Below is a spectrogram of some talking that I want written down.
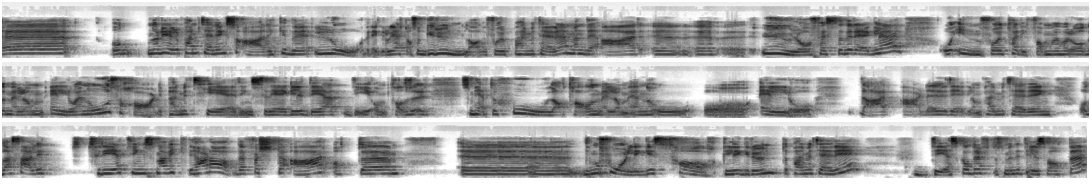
Uh, og når det gjelder permittering, så er ikke det lovregulert, altså grunnlaget for å permittere, men det er uh, ulovfestede regler. Og innenfor tariffområdet mellom LO og NHO så har de permitteringsregler det de omtaler som heter hovedavtalen mellom NHO og LO. Der er det regler om permittering. Og det er særlig tre ting som er viktige her. Da. Det første er at uh, det må foreligge saklig grunn til permittering. Det skal drøftes med de tillitsvalgte.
